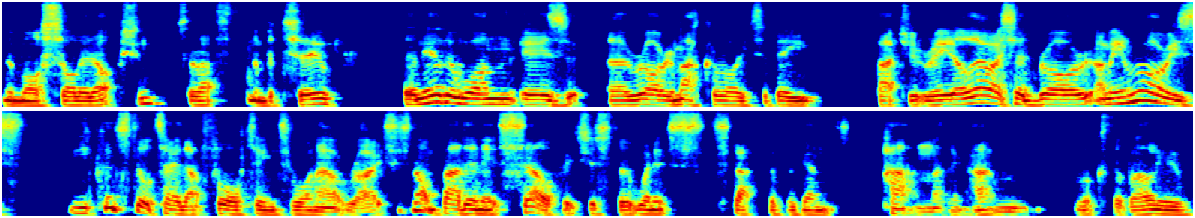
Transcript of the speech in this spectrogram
the, more solid option. So that's number two. Then the other one is uh, Rory McIlroy to beat Patrick Reed. Although I said Rory, I mean Rory's you could still take that 14 to 1 outright. It's not bad in itself. It's just that when it's stacked up against Hatton, I think Hatton looks the value.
